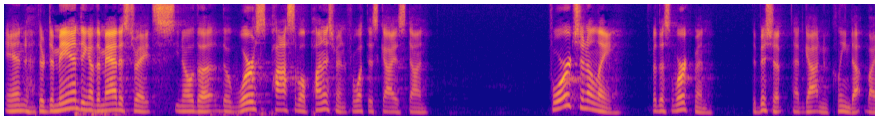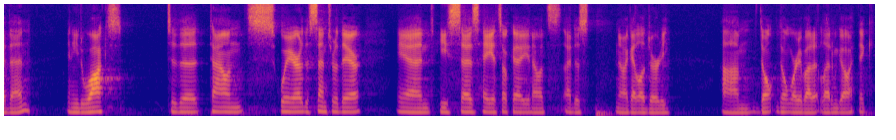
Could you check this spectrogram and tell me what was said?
And they're demanding of the magistrates, you know, the, the worst possible punishment for what this guy has done. Fortunately for this workman, the bishop had gotten cleaned up by then, and he'd walked to the town square, the center there, and he says, "Hey, it's okay. You know, it's I just, you know, I got a little dirty. Um, don't don't worry about it. Let him go. I think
